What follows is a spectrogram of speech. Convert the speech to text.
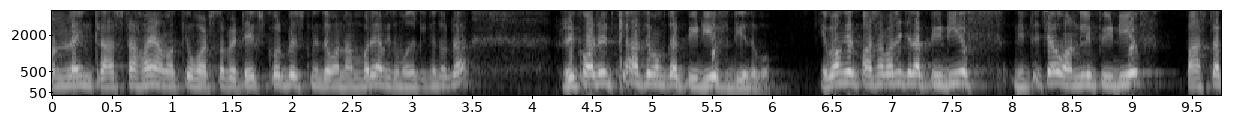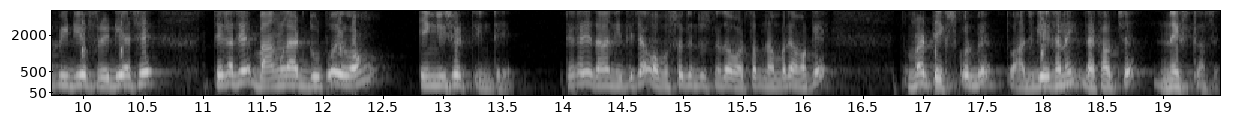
অনলাইন ক্লাসটা হয়, আমাকে হোয়াটসঅ্যাপে টেক্সট করবে স্ক্রিনে দেওয়া নাম্বারে আমি তোমাদেরকে কিন্তু একটা রেকর্ডেড ক্লাস এবং তার পিডিএফ দিয়ে দেবো। এবং এর পাশাপাশি যারা পিডিএফ নিতে চাও অনলি পিডিএফ পাঁচটা পিডিএফ রেডি আছে, ঠিক আছে? বাংলার দুটো এবং ইংলিশের তিনটে, ঠিক আছে? যারা নিতে চাও, অবশ্যই কিন্তু দেওয়া হোয়াটসঅ্যাপ নাম্বারে আমাকে তোমরা টেক্সট করবে তো আজকে এখানেই দেখা হচ্ছে নেক্সট ক্লাসে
